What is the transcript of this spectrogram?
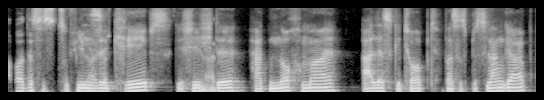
aber das ist zu viel. diese. Krebsgeschichte hat nochmal alles getoppt, was es bislang gab.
